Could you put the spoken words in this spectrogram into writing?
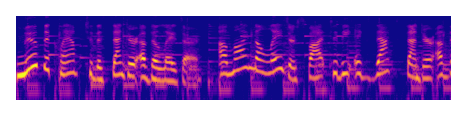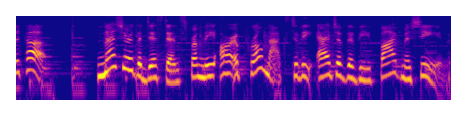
Move the clamp to the center of the laser. Align the laser spot to the exact center of the cup. Measure the distance from the RA Pro Max to the edge of the V5 machine.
